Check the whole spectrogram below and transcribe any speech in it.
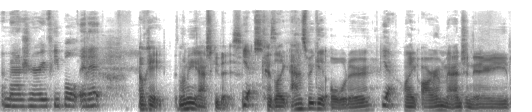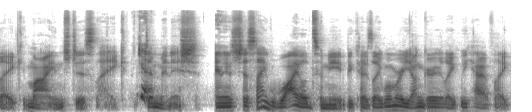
imaginary people in it. Okay, let me ask you this. Yes. Because like as we get older, Yeah. like our imaginary like minds just like Yeah. diminish, and it's just like wild to me because like when we're younger, like we have like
